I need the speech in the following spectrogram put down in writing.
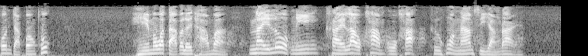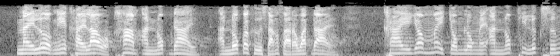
พ้นจากกองทุกข์เหมวตะก็เลยถามว่า ในโลกนี้ใครเล่าข้ามโอคะ คือห่วงน้ำสี่อย่างได้ ในโลกนี้ใครเล่าข้ามอันนบได้ อันนบก็คือสังสารวัตรได้ ใครย่อมไม่จมลงในอันนบที่ลึกซึ้ง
